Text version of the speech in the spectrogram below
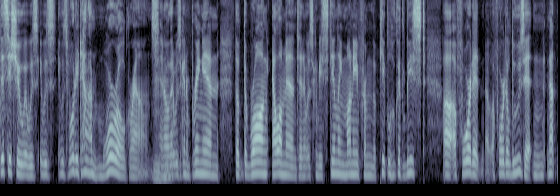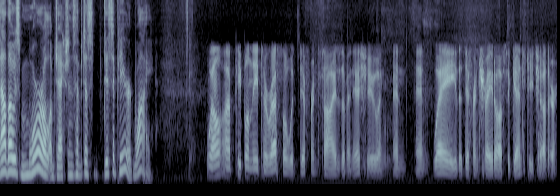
this issue it was it was it was voted down on moral grounds. Mm-hmm. You know that it was going to bring in the the wrong element, and it was going to be stealing money from the people who could least uh, afford it, afford to lose it. And now, now those moral objections have just disappeared. Why? Well, uh, people need to wrestle with different sides of an issue and and and weigh the different trade-offs against each other.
